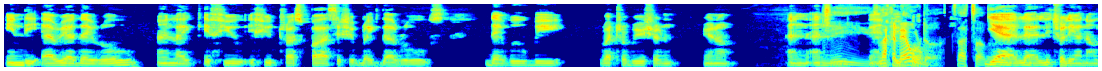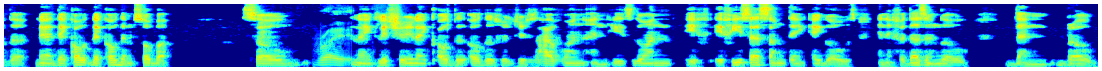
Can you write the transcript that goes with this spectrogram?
in the area they rule and like if you if you trespass if you break their rules there will be retribution you know and and, Jeez, and like an elder. That's how. yeah li- literally an elder yeah, they call they call them soba so Right. like literally like all the all those villages have one and he's the one if if he says something it goes and if it doesn't go then bro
